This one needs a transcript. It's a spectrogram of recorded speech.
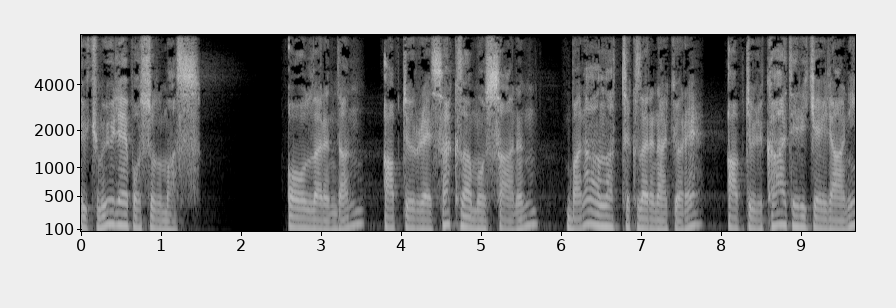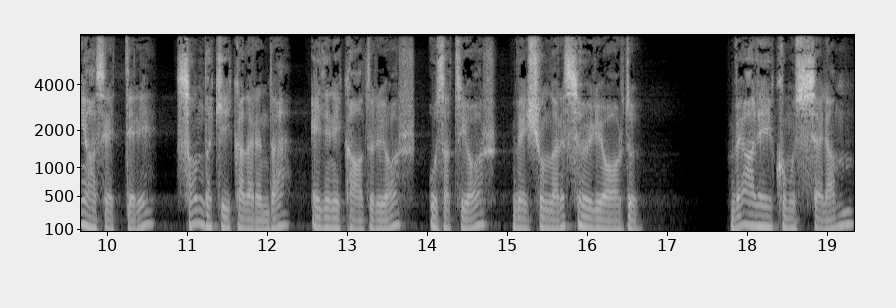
hükmüyle bozulmaz. Oğullarından Abdülrezzak'la Musa'nın Bana anlattıklarına göre Abdülkadir Geylani Hazretleri son dakikalarında elini kaldırıyor, uzatıyor ve şunları söylüyordu. Ve aleykümüsselam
